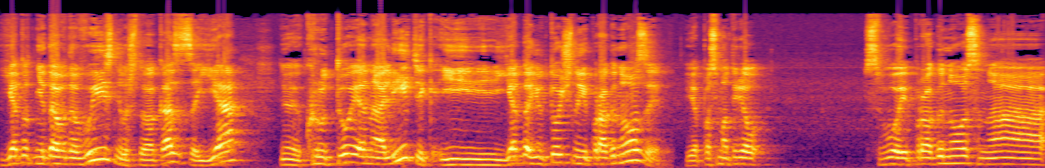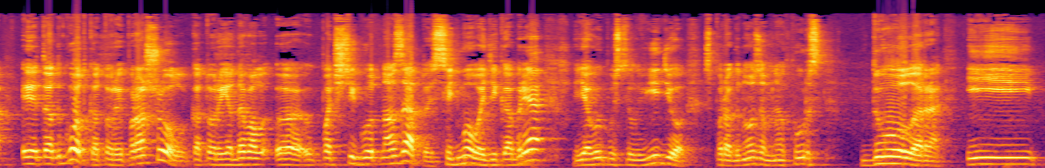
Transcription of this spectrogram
Я тут недавно выяснил, что, оказывается, я э, крутой аналитик, и я даю точные прогнозы. Я посмотрел свой прогноз на этот год, который прошел, который я давал э, почти год назад, то есть 7 декабря я выпустил видео с прогнозом на курс доллара. И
